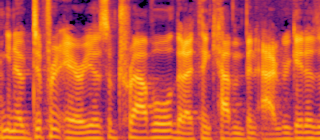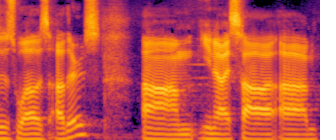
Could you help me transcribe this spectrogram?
you know different areas of travel that I think haven't been aggregated as well as others. Um, you know, I saw um,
